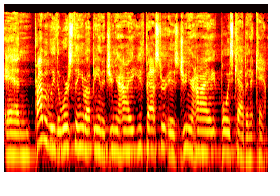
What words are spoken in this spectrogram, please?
and probably the worst thing about being a junior high youth pastor is junior high boys' cabin at camp.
